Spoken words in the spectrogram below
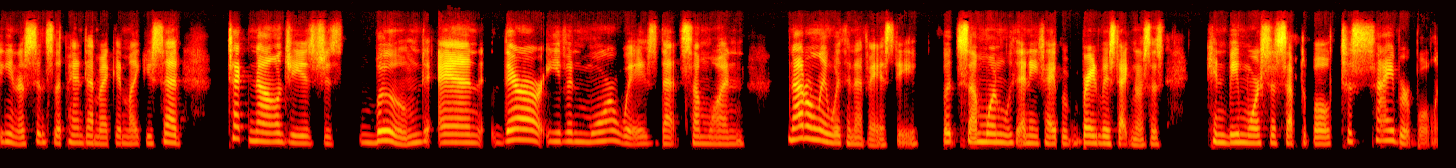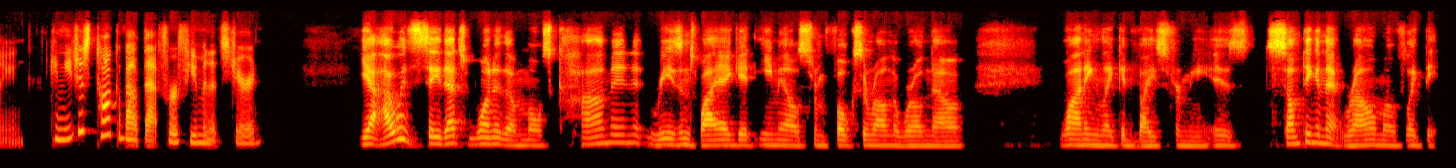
you know, since the pandemic, and like you said, technology has just boomed, and there are even more ways that someone, not only with an FASD, but someone with any type of brain based diagnosis can be more susceptible to cyberbullying. Can you just talk about that for a few minutes, Jared? Yeah, I would say that's one of the most common reasons why I get emails from folks around the world now wanting like advice from me is something in that realm of like the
